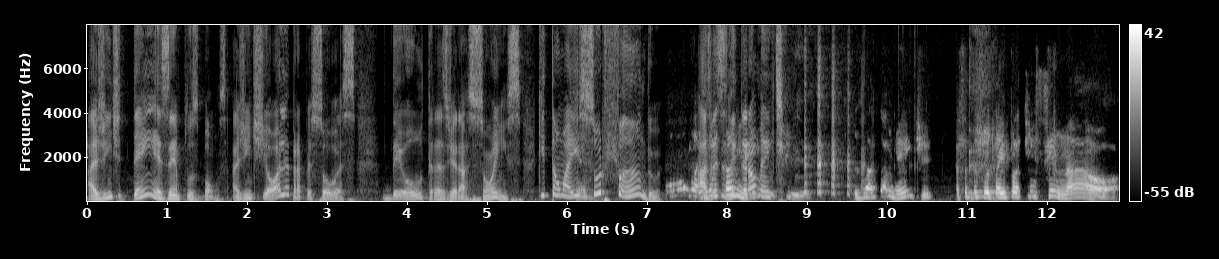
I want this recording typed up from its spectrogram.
A gente tem exemplos bons. A gente olha para pessoas de outras gerações que estão aí surfando. Oh, às vezes, literalmente. exatamente. Essa pessoa tá aí para te ensinar, ó.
